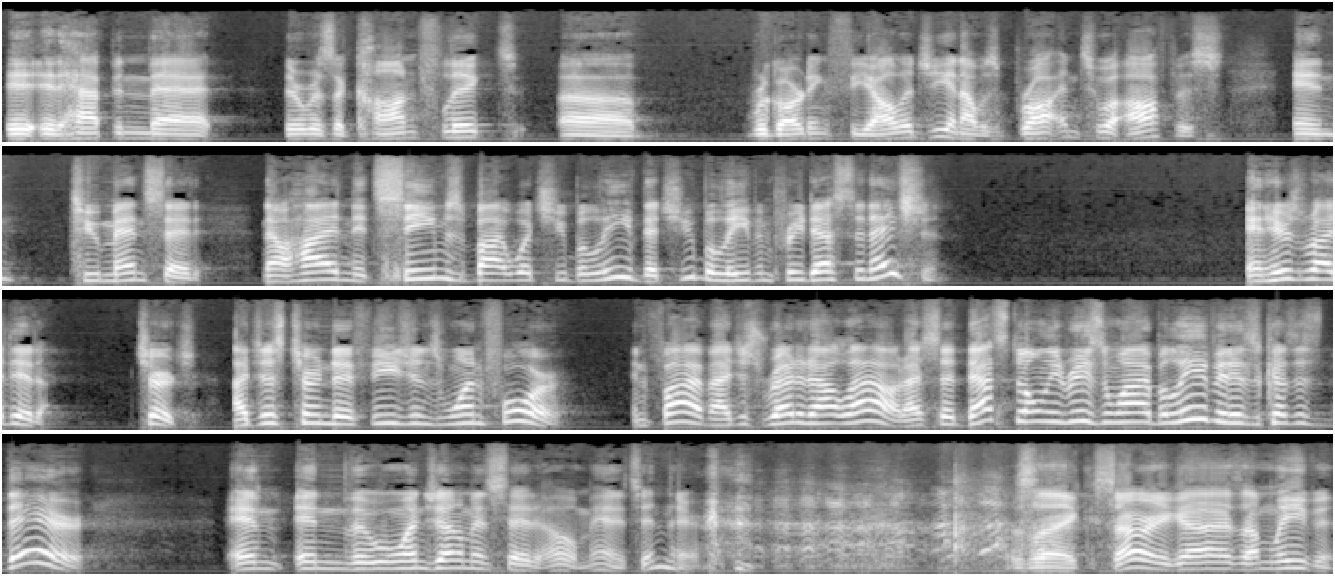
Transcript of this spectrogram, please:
it, it, happened that there was a conflict uh, regarding theology, and I was brought into an office, and two men said, now, Hayden, it seems by what you believe that you believe in predestination. And here's what I did. Church, I just turned to Ephesians 1 4 and 5, and I just read it out loud. I said, That's the only reason why I believe it is because it's there. And, and the one gentleman said, Oh, man, it's in there. I was like, Sorry, guys, I'm leaving.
